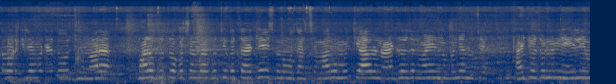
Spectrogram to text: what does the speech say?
કરોડ કિલોમીટર દૂર છું મારા મારું ગુરુત્વાકર્ષણ પૃથ્વી કરતાં અઠ્યાવીસ ગણું વધારે છે મારું મુખ્ય આવરણ હાઇડ્રોજન વાયુનું બનેલું છે હાઇડ્રોજન અને હિલિયમ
